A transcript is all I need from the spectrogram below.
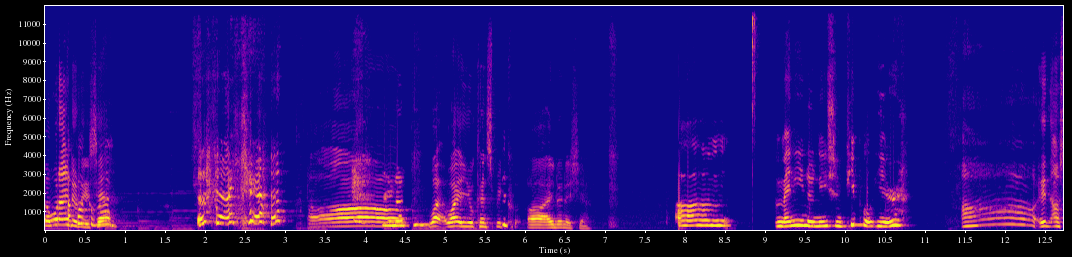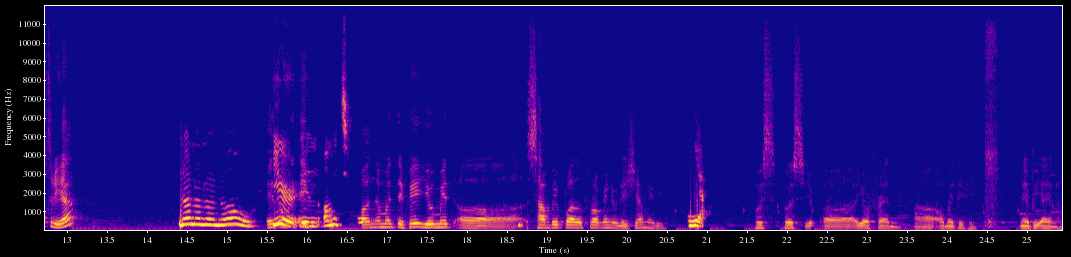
Kamu orang Indonesia? kabar? I can't. Oh, why why you can speak uh, Indonesia? Um, many Indonesian people here. Ah, in Austria No, no, no, no. In Here OmeTV. in OmeTV. on MTV you meet uh, some people from Indonesia maybe. Yeah. Who's who's uh, your friend uh, on Maybe I know.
